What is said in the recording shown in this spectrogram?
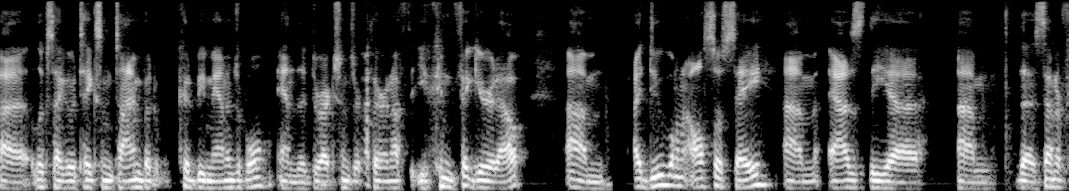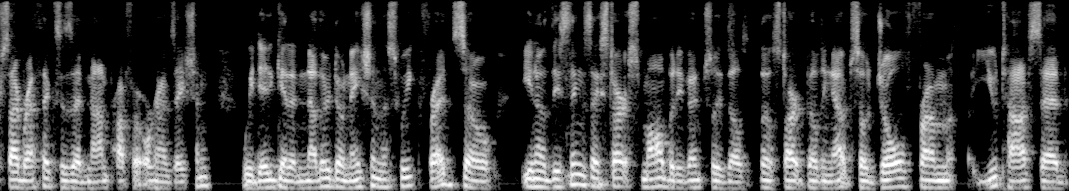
uh, looks like it would take some time, but it could be manageable, and the directions are clear enough that you can figure it out. Um, I do want to also say, um, as the uh, um, the Center for Cyber Ethics is a nonprofit organization. We did get another donation this week, Fred. So you know these things they start small, but eventually they'll they'll start building up. So Joel from Utah said,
